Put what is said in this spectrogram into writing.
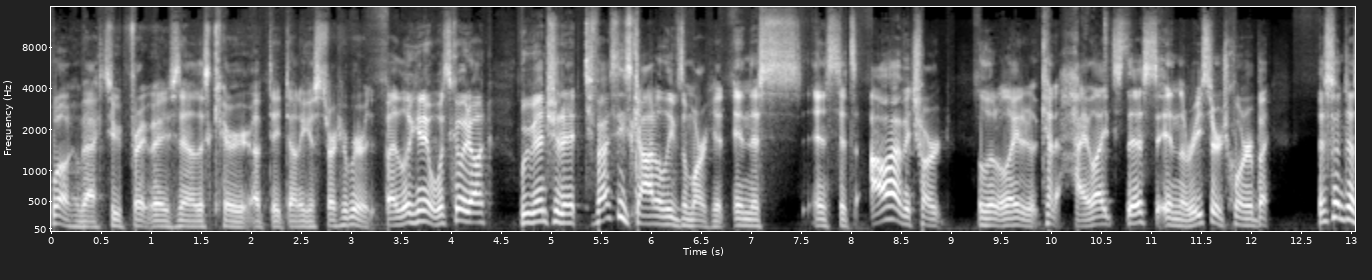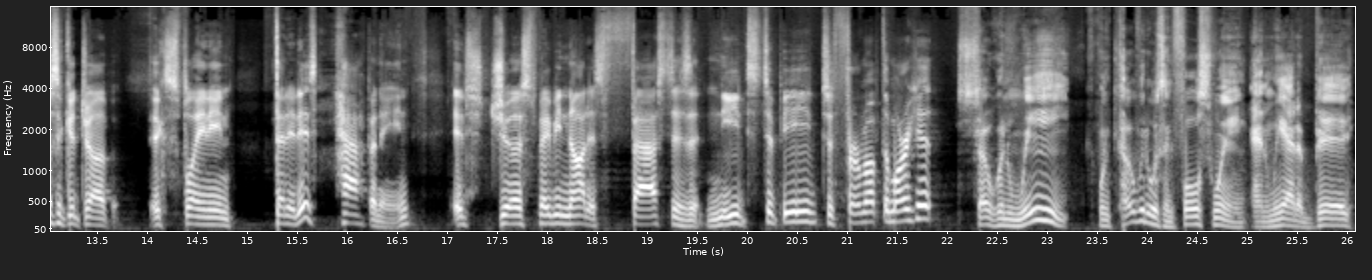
Welcome back to FreightWaves Now. This carrier update. Donny, get start here. By looking at what's going on, we mentioned it. Capacity's got to leave the market in this instance. I'll have a chart a little later that kind of highlights this in the research corner, but this one does a good job explaining that it is happening. It's just maybe not as fast as it needs to be to firm up the market. So when we when COVID was in full swing and we had a big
